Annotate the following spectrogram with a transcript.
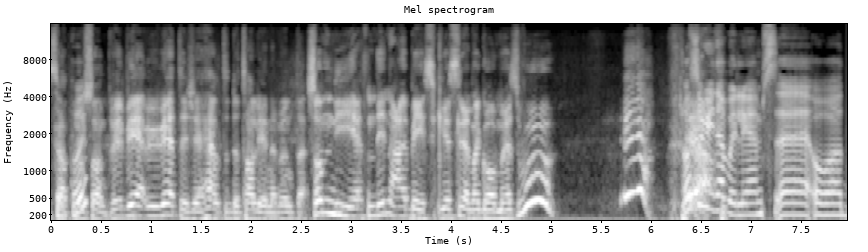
Sikkert noe sånt Vi, vet- vi vet ikke helt detaljene rundt det. Så nyheten din er basically Selena Gomez. Woo! Og Serena Williams eh, og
